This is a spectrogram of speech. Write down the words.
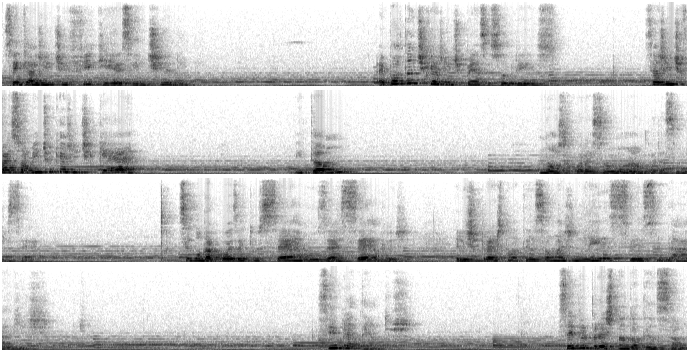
Sem que a gente fique ressentido? É importante que a gente pense sobre isso. Se a gente faz somente o que a gente quer, então nosso coração não é um coração de servo. Segunda coisa é que os servos e as servas, eles prestam atenção às necessidades. Sempre atentos. Sempre prestando atenção.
